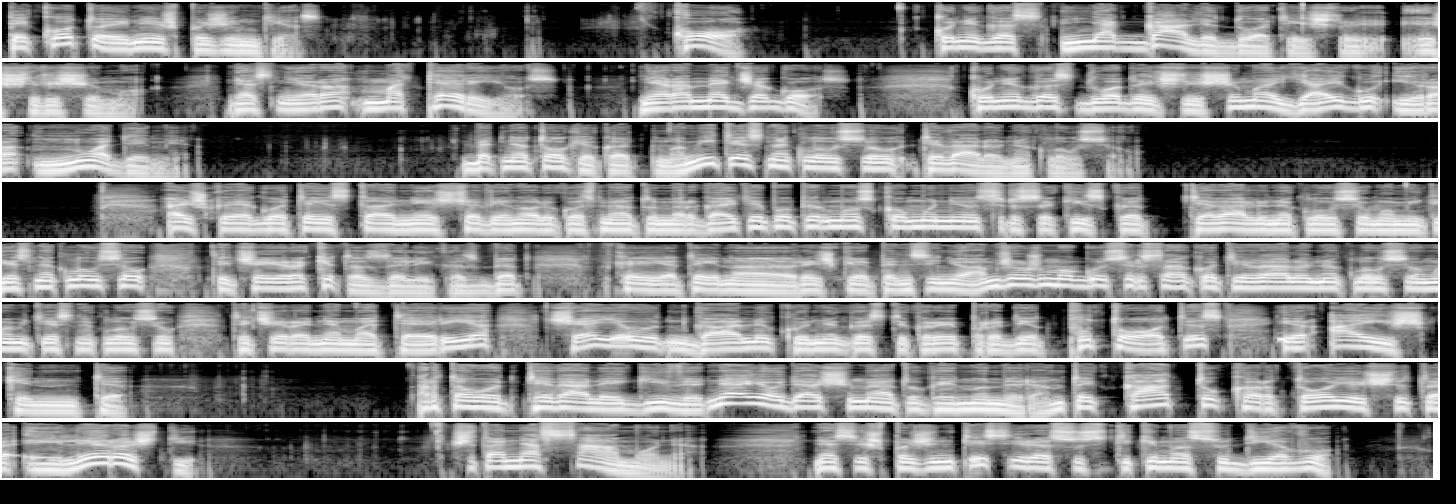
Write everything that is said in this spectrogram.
Tai ko tu eini iš pažinties? Ko? Kunigas negali duoti išrišimo, nes nėra materijos nėra medžiagos. Kunigas duoda išrišimą, jeigu yra nuodėmė. Bet ne tokia, kad mamytės neklausiau, tėvelio neklausiau. Aišku, jeigu ateis ta neščia 11 metų mergaitė po pirmos komunijos ir sakys, kad tėvelių neklausiau, mamyties neklausiau, tai čia yra kitas dalykas. Bet kai ateina, reiškia, pensinio amžiaus žmogus ir sako, tėvelių neklausiau, mamyties neklausiau, tai čia yra ne materija, čia jau gali kunigas tikrai pradėti putotis ir aiškinti. Ar tavo tėveliai gyvi? Ne, jau dešimt metų, kai numirė. Tai ką tu kartoji šitą eilėraštį? Šitą nesąmonę. Nes išpažintis yra susitikimas su Dievu.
